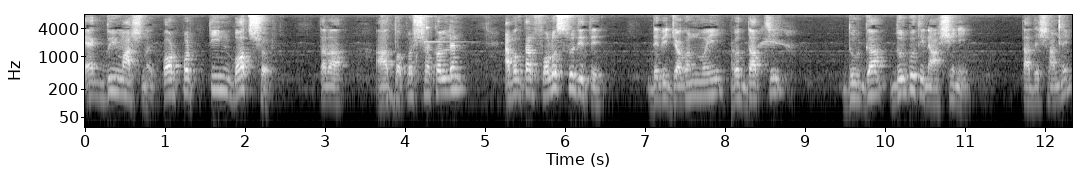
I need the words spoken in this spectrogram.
এক দুই মাস নয়, পরপর তিন বৎসর তারা তপস্যা করলেন এবং তার ফলশ্রুতিতে দেবী জগন্ময়ী, জগদ্ধাত্রী, দুর্গা, দুর্গতি নাশিনী তাদের সামনে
